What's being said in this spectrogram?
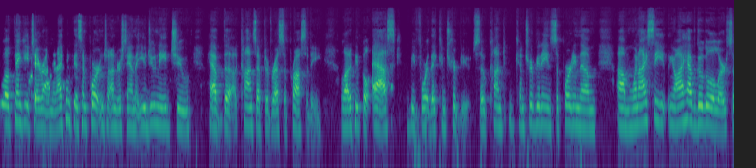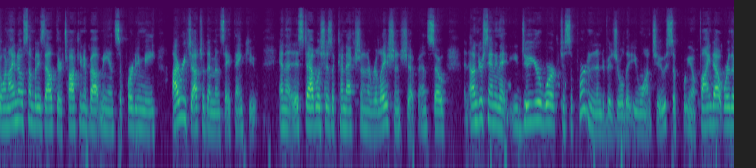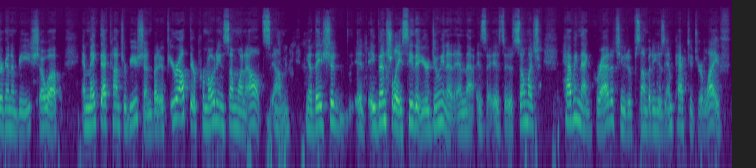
Well, thank you, Tehran. And I think it's important to understand that you do need to have the concept of reciprocity. A lot of people ask before they contribute. So, con- contributing, supporting them. Um, when I see, you know, I have Google Alerts. So, when I know somebody's out there talking about me and supporting me, I reach out to them and say thank you. and that establishes a connection and a relationship. And so understanding that you do your work to support an individual that you want to support, you know, find out where they're going to be, show up and make that contribution. But if you're out there promoting someone else, um, you know, they should eventually see that you're doing it. And that is, is, so much having that gratitude of somebody who's impacted your life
